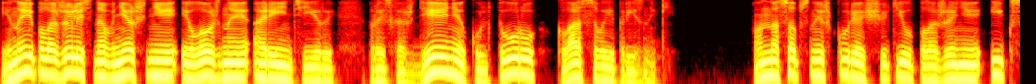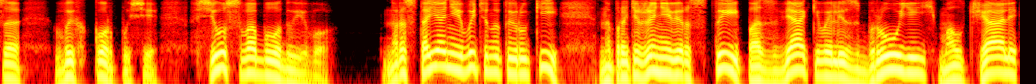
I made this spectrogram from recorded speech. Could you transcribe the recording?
иные положились на внешние и ложные ориентиры, происхождение, культуру, классовые признаки. Он на собственной шкуре ощутил положение Икса в их корпусе, всю свободу его — на расстоянии вытянутой руки, на протяжении версты, позвякивали сбруей, молчали,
